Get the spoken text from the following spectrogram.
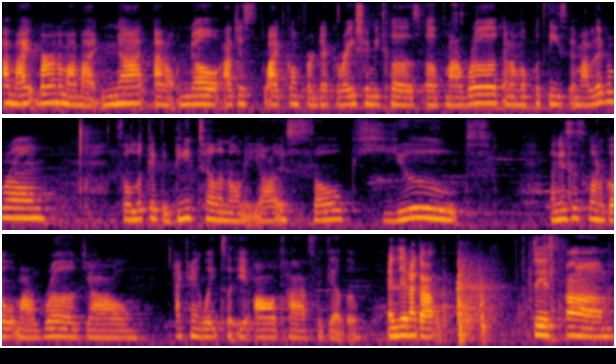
I might burn them, I might not. I don't know. I just like them for decoration because of my rug. And I'm gonna put these in my living room. So look at the detailing on it, y'all. It's so cute. And this is gonna go with my rug, y'all. I can't wait till it all ties together. And then I got this um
